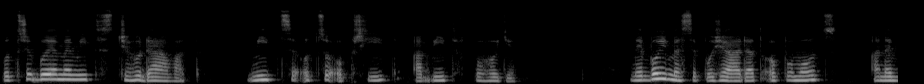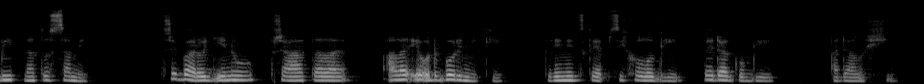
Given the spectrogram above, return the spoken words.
potřebujeme mít z čeho dávat, mít se o co opřít a být v pohodě. Nebojme se požádat o pomoc a nebýt na to sami. Třeba rodinu, přátele, ale i odborníky, klinické psychologii, pedagogy a další.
